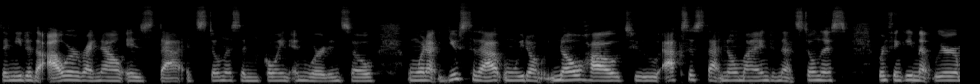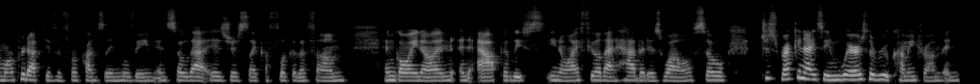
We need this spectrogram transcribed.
the need of the hour right now is that it's stillness and going inward and so when we're not used to that when we don't know how to access that no mind and that stillness we're thinking that we're more productive if we're constantly moving and so that is just like a flick of the thumb and going on an app at least you know i feel that habit as well. So just recognizing where's the root coming from and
